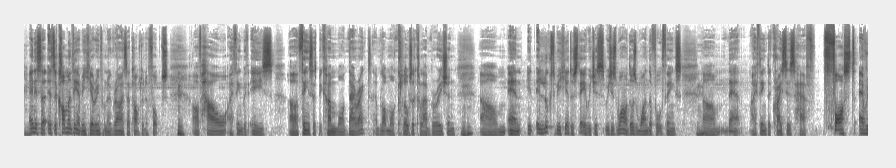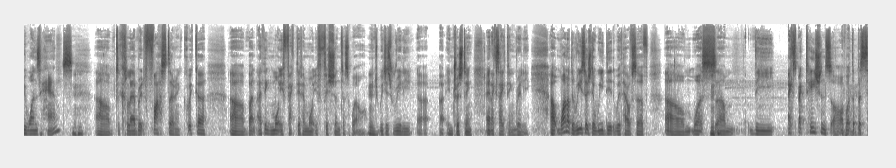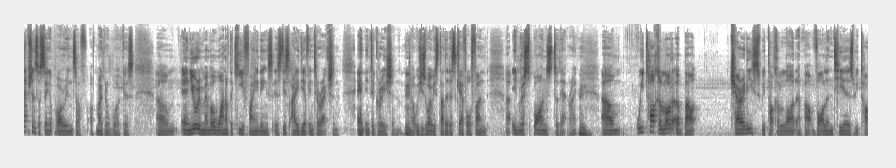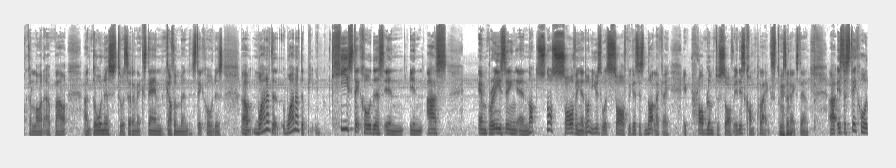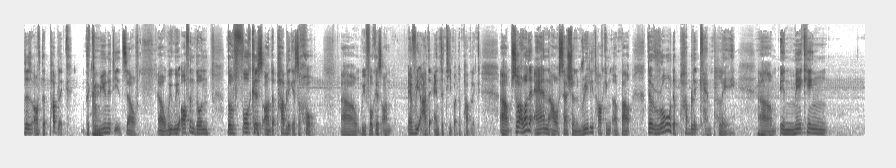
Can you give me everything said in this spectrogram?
And it's a it's a common thing I've been hearing from the ground as I talk to the folks hmm. of how I think with ACE uh, things has become more direct, a lot more closer collaboration, mm-hmm. um, and it, it looks to be here to stay, which is which is one of those wonderful things mm-hmm. um, that I think the crisis have forced everyone's hands mm-hmm. uh, to collaborate faster and quicker, uh, but I think more effective and more efficient as well, mm. which, which is really uh, uh, interesting and exciting, really. Uh, one of the research that we did with HealthServe um, was um, the expectations or, about the perceptions of Singaporeans of, of migrant workers. Um, and you remember one of the key findings is this idea of interaction and integration, mm. uh, which is why we started the Scaffold Fund uh, in response to that, right? Mm. Um, we talk a lot about charities. We talk a lot about volunteers. We talk a lot about uh, donors to a certain extent, government stakeholders. Um, one of the one of the p- key stakeholders in in us embracing and not not solving. I don't use the word solve because it's not like a, a problem to solve. It is complex to a certain extent. Uh, it's the stakeholders of the public, the community itself. Uh, we, we often don't don't focus on the public as a whole. Uh, we focus on every other entity but the public. Um, so I want to end our session really talking about the role the public can play um, in making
